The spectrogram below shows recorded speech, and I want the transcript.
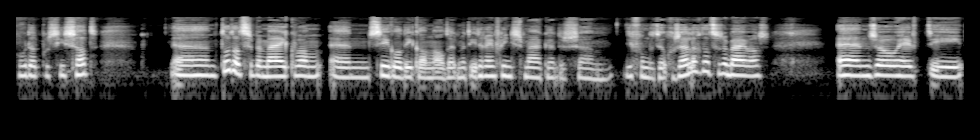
hoe dat precies zat. Um, totdat ze bij mij kwam en Siegel die kan altijd met iedereen vriendjes maken. Dus um, die vond het heel gezellig dat ze erbij was. En zo heeft hij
